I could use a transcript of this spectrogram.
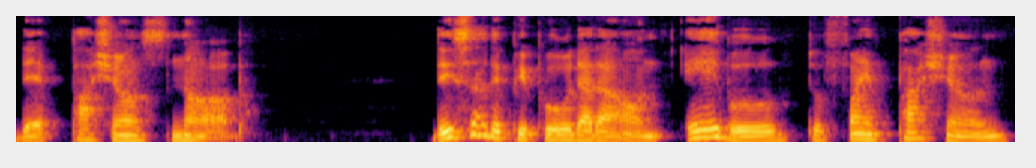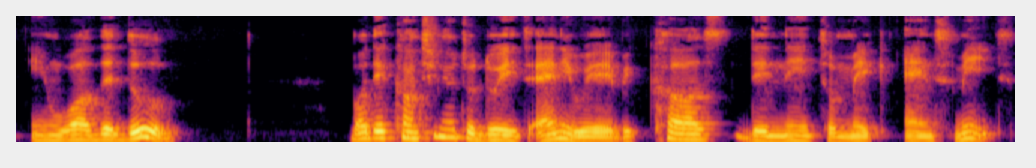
The passion snob. These are the people that are unable to find passion in what they do. But they continue to do it anyway because they need to make ends meet.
